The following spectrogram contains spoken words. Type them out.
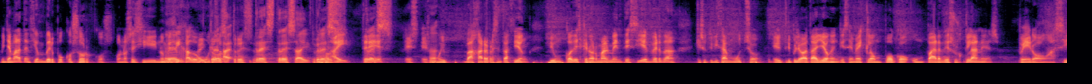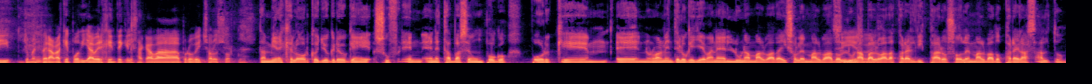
Me llama la atención ver pocos orcos. O no sé si no me he Eh, fijado hay mucho. dos, Hay- tres, tres, tres hay. Tres, Hay tres, es, es Ah. muy baja representación de un códex que normalmente sí es verdad que se utiliza mucho el triple batallón en que se mezcla un poco un par de sus clanes, pero aún así yo me esperaba que podía haber gente que le sacaba provecho a los orcos. También es que los orcos yo creo que sufren en estas bases un poco porque mm, eh, normalmente lo que llevan es lunas malvadas y soles malvados, Sí, lunas es. malvadas para el disparo, soles malvados para el asalto.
